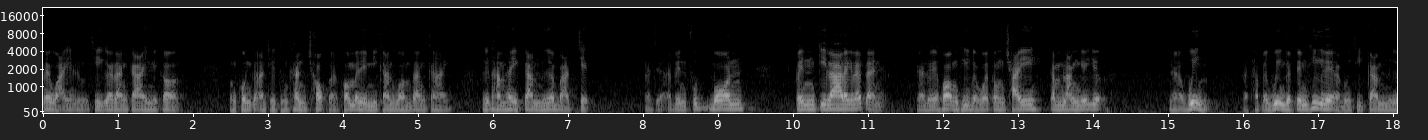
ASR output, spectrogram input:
ไม่ไหวบางทีก็ร่างกายเนี่ยก็บางคนก็อาจจะถึงขั้นช็อกอะเพราะไม่ได้มีการวอร์มร่างกาย หรือทำให้กล้ามเนื้อบาดเจ็บ อาจจะเป็นฟุตบอล เป็นกีฬาอะไรก็แล้วแต่เนี่ยนะโดยเฉพาะบางทีแบบว่าต้องใช้กำลังเยอะๆนะวิ่งถ้าไปวิ่งแบบเต็มที่เลยบางทีกล้ามเนื้อ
